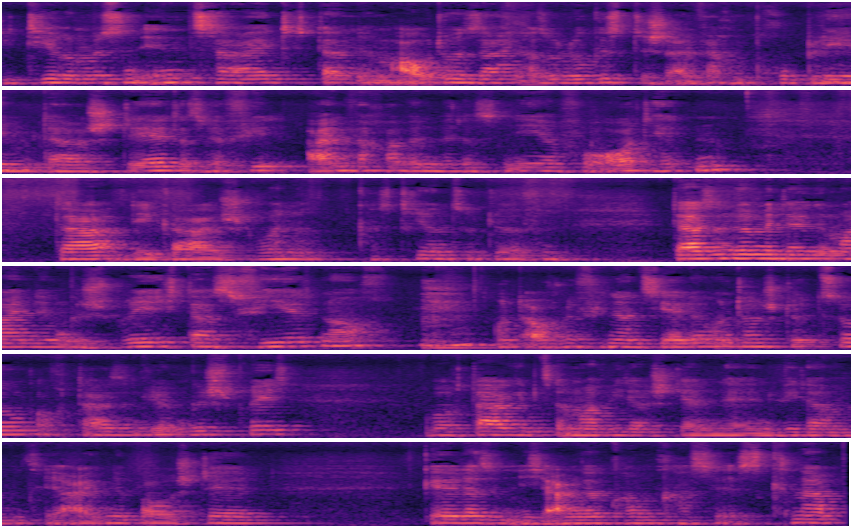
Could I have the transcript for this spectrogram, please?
die Tiere müssen in Zeit dann im Auto sein, also logistisch einfach ein Problem darstellt. Das wäre viel einfacher, wenn wir das näher vor Ort hätten, da legal Streuner kastrieren zu dürfen. Da sind wir mit der Gemeinde im Gespräch, das fehlt noch mhm. und auch eine finanzielle Unterstützung, auch da sind wir im Gespräch. Aber auch da gibt es immer Widerstände, entweder haben sie eigene Baustellen, Gelder sind nicht angekommen, Kasse ist knapp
